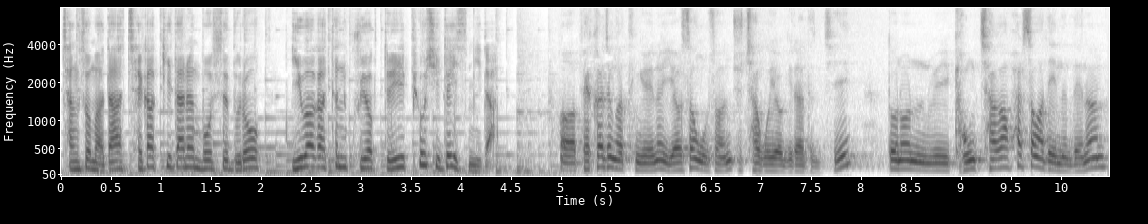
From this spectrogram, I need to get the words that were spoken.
장소마다 제각기다는 모습으로 이와 같은 구역들이 표시돼 있습니다. 어, 백화점 같은 경우에는 여성 우선 주차 구역이라든지 또는 이 경차가 활성화되어 있는 데는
